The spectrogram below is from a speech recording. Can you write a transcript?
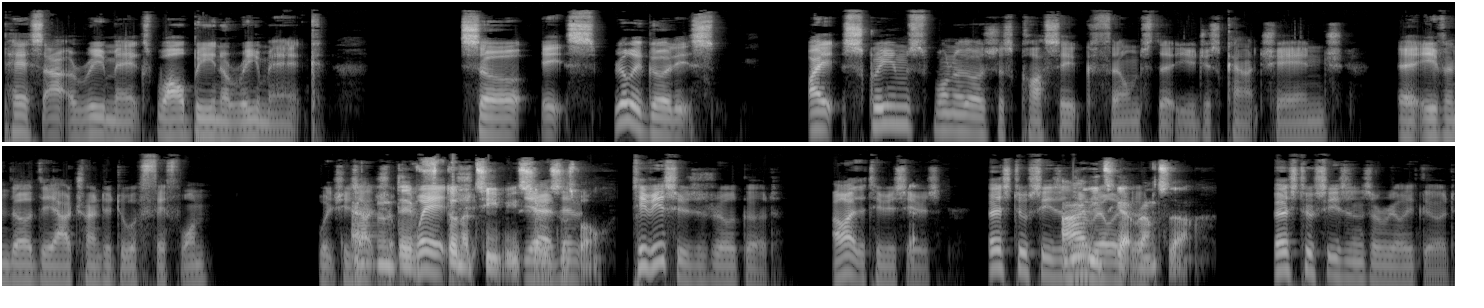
piss out of remakes while being a remake. So it's really good. It's like Scream's one of those just classic films that you just can't change, uh, even though they are trying to do a fifth one, which is and actually they've wait, done a TV series as well. TV series is really good. I like the TV series. First two seasons I are need really to get good. around to that. First two seasons are really good.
